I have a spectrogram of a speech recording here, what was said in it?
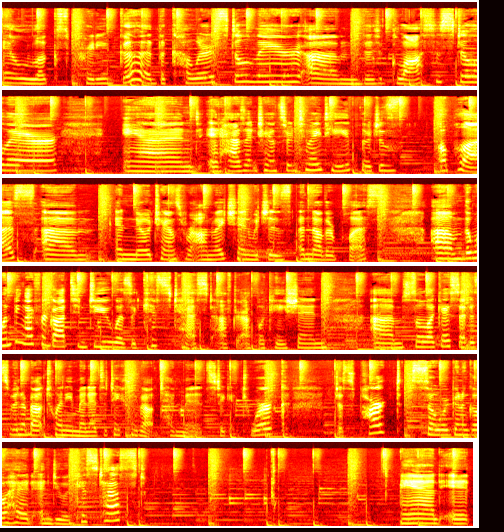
it looks pretty good. The color is still there, um, the gloss is still there, and it hasn't transferred to my teeth, which is a plus, um, and no transfer on my chin, which is another plus. Um, the one thing I forgot to do was a kiss test after application. Um, so like I said, it's been about 20 minutes. It takes me about 10 minutes to get to work. Just parked, so we're gonna go ahead and do a kiss test. And it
